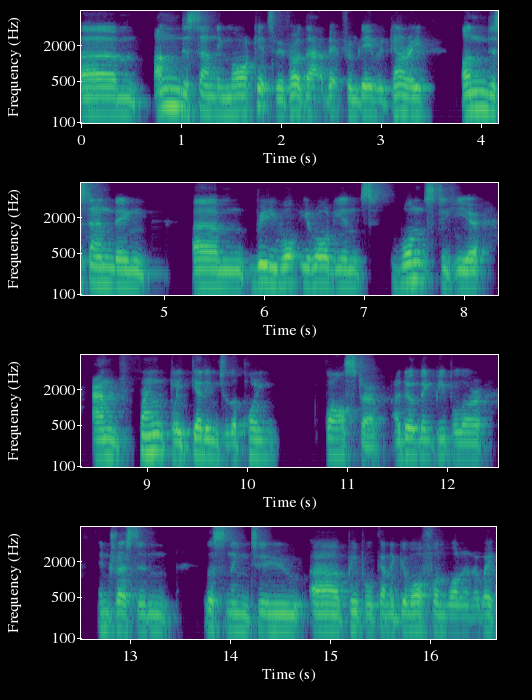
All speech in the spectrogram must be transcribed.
um, understanding markets. We've heard that a bit from David Carey, understanding um, really what your audience wants to hear, and frankly, getting to the point faster. I don't think people are interested in listening to uh, people kind of go off on one in a way.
